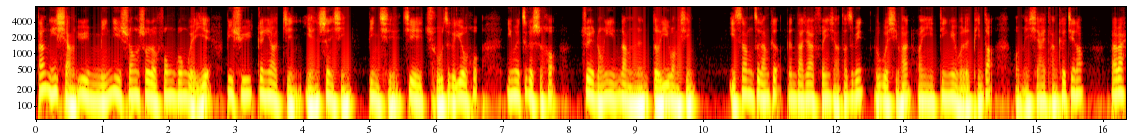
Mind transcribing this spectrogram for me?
当你想遇名利双收的丰功伟业，必须更要谨言慎行，并且戒除这个诱惑，因为这个时候最容易让人得意忘形。以上这堂课跟大家分享到这边，如果喜欢，欢迎订阅我的频道。我们下一堂课见喽，拜拜！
